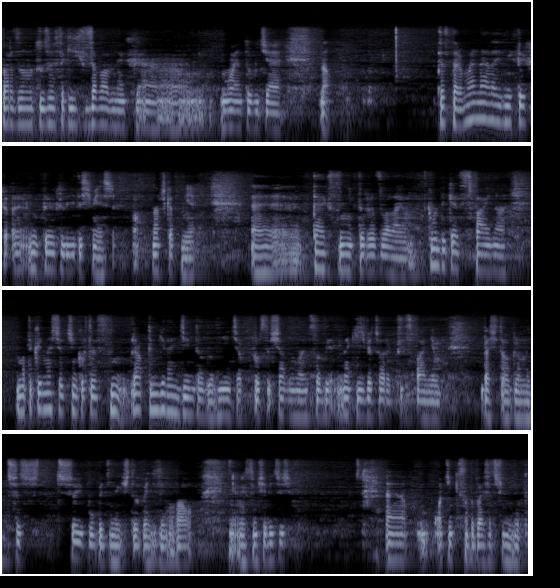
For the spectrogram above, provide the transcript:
Bardzo dużo jest takich zabawnych momentów, gdzie no, to jest normalne, ale niektórych, e, niektórych ludzi to śmieszy. O, na przykład mnie. E, teksty niektóre rozwalają. Komedyka jest fajna. Ma tylko 11 odcinków, to jest raptem jeden dzień do oglądnięcia. Po prostu siadłem sobie na jakiś wieczorek przed spaniem. Da się to oglądać 3, 3,5 godziny, gdzieś to będzie zajmowało. Nie wiem, chcę mi się liczyć. E, odcinki są po 23 minuty.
